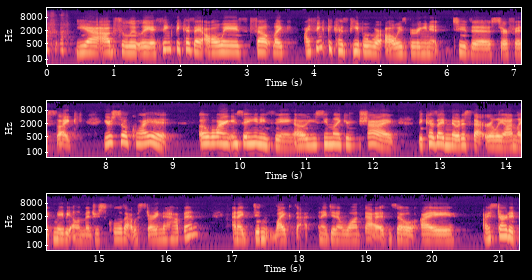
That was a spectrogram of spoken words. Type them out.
yeah, absolutely. I think because I always felt like, I think because people were always bringing it to the surface, like, you're so quiet. Oh, why aren't you saying anything? Oh, you seem like you're shy. Because I noticed that early on, like maybe elementary school, that was starting to happen. And I didn't like that and I didn't want that. And so I I started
